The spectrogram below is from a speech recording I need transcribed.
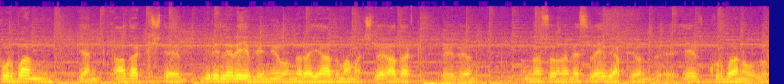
kurban yani adak işte birileri evleniyor onlara yardım amaçlı adak veriyorsun. Ondan sonra mesela ev yapıyorsun, ev kurbanı olur.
